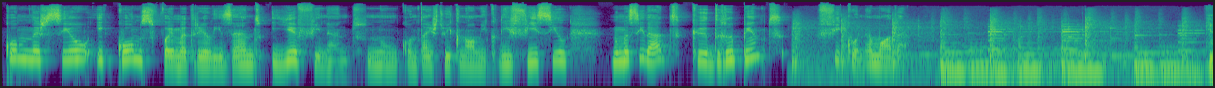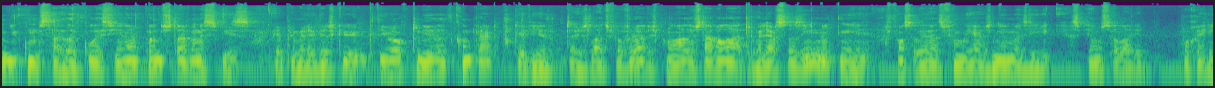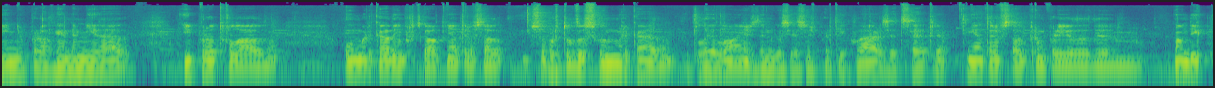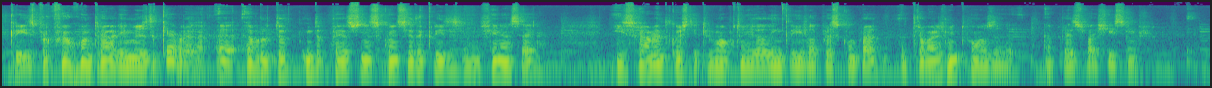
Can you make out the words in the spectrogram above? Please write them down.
Como nasceu e como se foi materializando e afinando num contexto económico difícil, numa cidade que de repente ficou na moda tinha começado a colecionar quando estava na Suíça. Foi a primeira vez que, que, tive a oportunidade de comprar, porque havia dois lados favoráveis. Por um lado, eu estava lá a trabalhar sozinho, não tinha responsabilidades familiares nenhumas e, recebia um salário porreirinho para alguém da minha idade. E por outro lado, o mercado em Portugal tinha atravessado, sobretudo o segundo mercado, de leilões, de negociações particulares, etc., tinha atravessado por um período de não digo de crise, porque foi o contrário, mas de quebra abrupta de preços na sequência da crise financeira. Isso realmente constitui uma oportunidade incrível para se comprar trabalhos muito bons a, a preços baixíssimos.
